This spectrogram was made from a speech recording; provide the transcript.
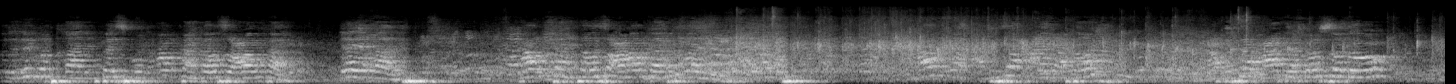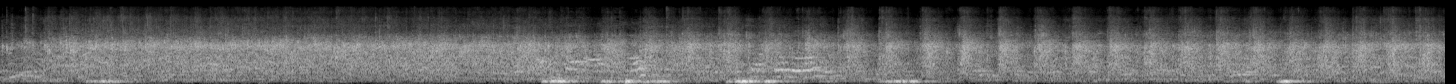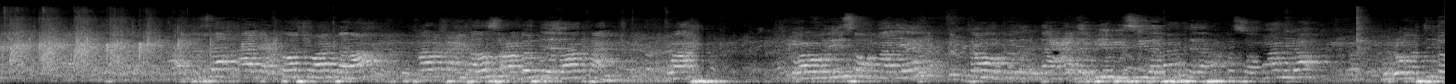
facebook halkaan kala socaalka yaa yaqaana halkaan kala socaalka Pero Martín,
